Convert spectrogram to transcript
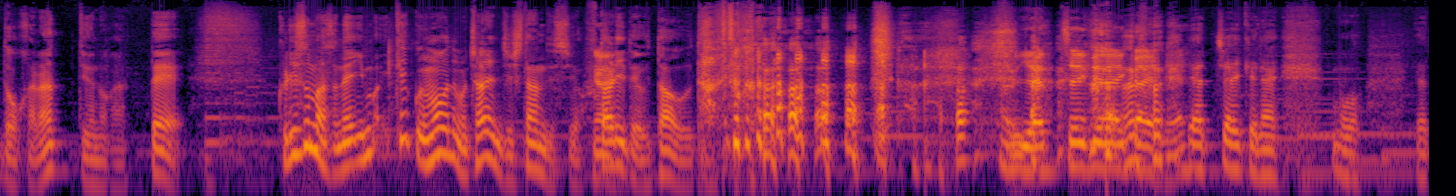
どうかなっていうのがあってクリスマスね今結構今までもチャレンジしたんですよ、はい2人で歌を歌うとかやっちゃいけない回やね。っちゃいけないもうやっ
